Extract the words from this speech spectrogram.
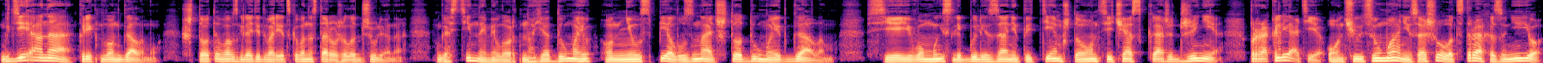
«Где она?» — крикнул он Галому. Что-то во взгляде Дворецкого насторожило Джулиана. «В гостиной, милорд, но я думаю, он не успел узнать, что думает Галом. Все его мысли были заняты тем, что он сейчас скажет жене. Проклятие! Он чуть с ума не сошел от страха за нее,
